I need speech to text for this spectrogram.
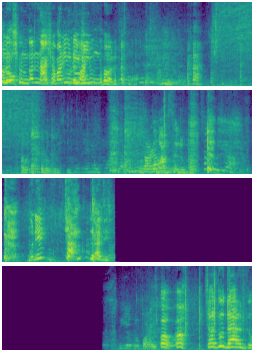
উনি সুন্দর না সবারই উনি অসুন্দর। মাংস মুনি তুই সাধু দেন তো।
